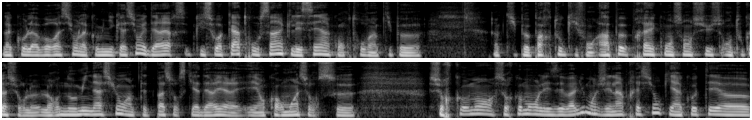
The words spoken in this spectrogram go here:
la collaboration, la communication, et derrière, qu'ils soient 4 ou 5, les C1 qu'on retrouve un petit peu un petit peu partout, qui font à peu près consensus, en tout cas sur le- leur nomination, hein, peut-être pas sur ce qu'il y a derrière, et, et encore moins sur ce sur comment sur comment on les évalue. Moi j'ai l'impression qu'il y a un côté euh,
